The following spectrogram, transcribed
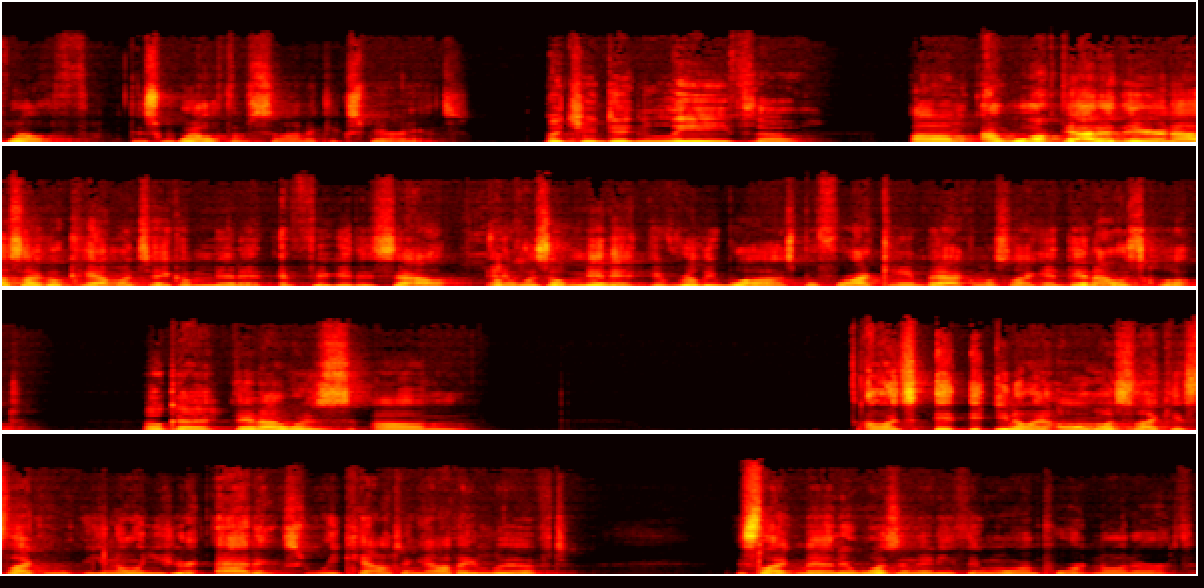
wealth, this wealth of sonic experience. But you didn't leave though. Um, I walked out of there and I was like, okay, I'm gonna take a minute and figure this out. And it was a minute, it really was, before I came back and was like, and then I was hooked. Okay. Then I was, um, oh, it's, it, it- you know, and almost like, it's like, you know, when you hear addicts recounting how they lived, it's like, man, there wasn't anything more important on earth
